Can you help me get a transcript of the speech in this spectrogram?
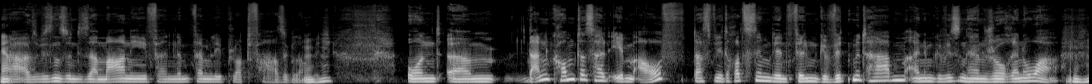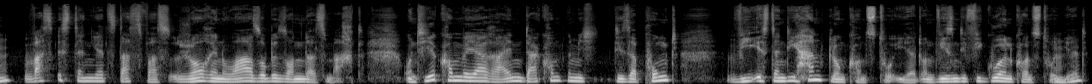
ja. also wir sind so in dieser Marnie Family Plot Phase, glaube ich. Und ähm, dann kommt es halt eben auf, dass wir trotzdem den Film gewidmet haben einem gewissen Herrn Jean Renoir. Was ist denn jetzt das, was Jean Renoir so besonders macht? Und hier kommen wir ja rein, da kommt nämlich dieser Punkt, wie ist denn die Handlung konstruiert und wie sind die Figuren konstruiert?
